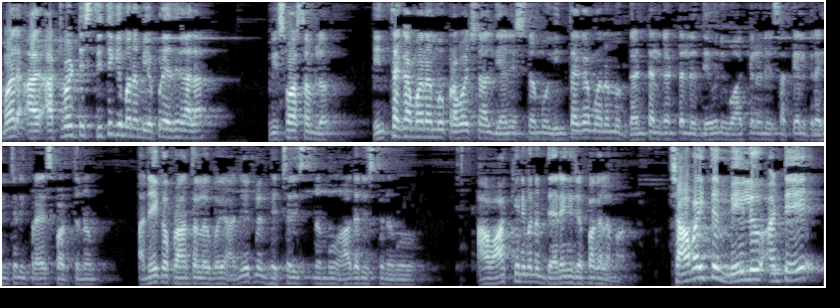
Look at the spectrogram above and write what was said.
మళ్ళీ అటువంటి స్థితికి మనం ఎప్పుడు ఎదగాల? విశ్వాసంలో. ఇంతగా మనము ప్రవచనాలు ధ్యానిస్తున్నాము ఇంతగా మనము గంటలు గంటలు దేవుని వాక్యంలోని సత్యాలు గ్రహించడానికి ప్రయాసపడుతున్నాం అనేక ప్రాంతాల్లో పోయి అనేకలను హెచ్చరిస్తున్నాము ఆదరిస్తున్నాము. ఆ వాక్యాన్ని మనం ధైర్యంగా చెప్పగలమా? చావైతే మేలు అంటే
